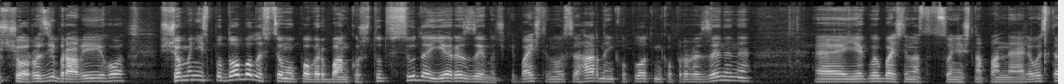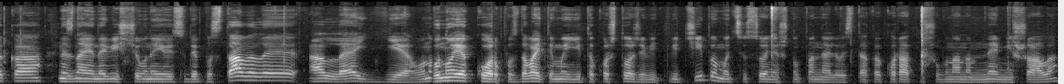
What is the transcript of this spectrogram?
Що, розібрав я його. Що мені сподобалось в цьому повербанку, що тут всюди є резиночки. Бачите, воно все гарненько, плотненько прорезинене. Е, як ви бачите, у нас тут сонячна панель ось така. Не знаю, навіщо вони її сюди поставили, але є. Воно, воно як корпус. Давайте ми її також теж від, відчіпимо, цю сонячну панель, ось так акуратно, щоб вона нам не мішала.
